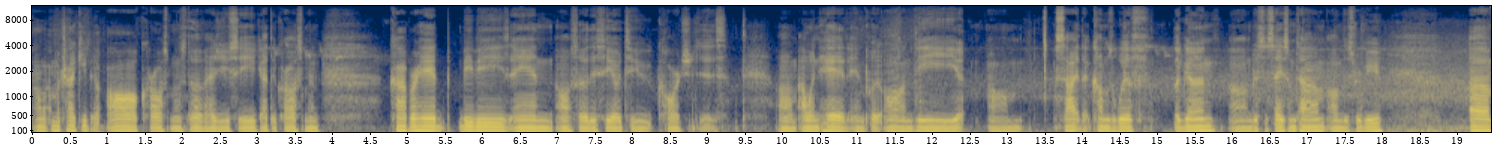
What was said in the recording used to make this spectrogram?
I'm, I'm, gonna try to keep it all crosman stuff. As you see you got the crosman copperhead bbs and also the co2 cartridges um, I went ahead and put on the um, sight that comes with the gun um, just to save some time on this review. Uh,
